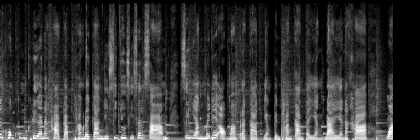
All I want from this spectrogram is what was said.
ยังคงคลุมเครือนะคะกับทางรายการ u c u ซีซั่น3ซึ่งยังไม่ได้ออกมาประกาศอย่างเป็นทางการแต่อย่างใดนะคะ ว่า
